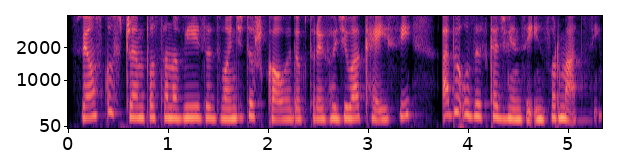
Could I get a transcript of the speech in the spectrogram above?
w związku z czym postanowili zadzwonić do szkoły, do której chodziła Casey, aby uzyskać więcej informacji.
